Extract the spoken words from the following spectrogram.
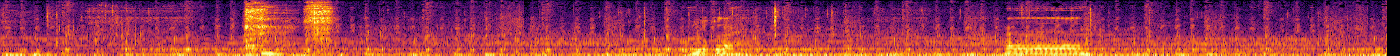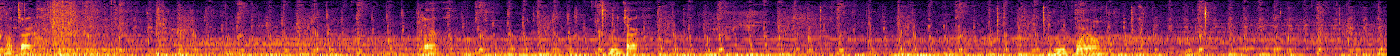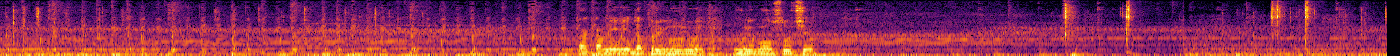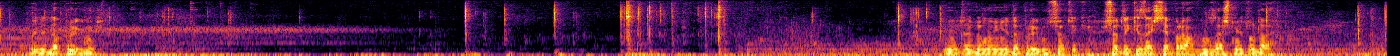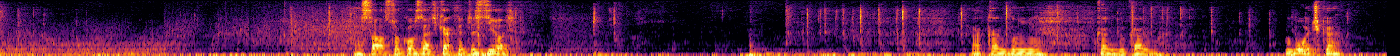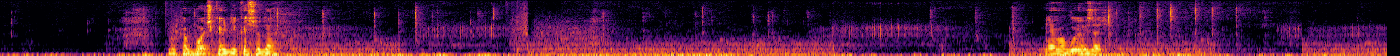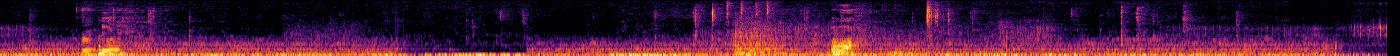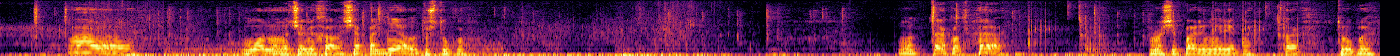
Туда. Ай-яй-яй. Вот так. Так. Не так. Не понял. Так, а мне не допрыгнуть будет. В любом случае. Или допрыгнуть. Нет, я думаю, не допрыгну все-таки. Все-таки, значит, я прав был. Значит, мне туда. Осталось только узнать, как это сделать. А как бы мне... Как бы, как бы. Бочка. Ну-ка, бочка, иди-ка сюда. Я могу ее взять? Блин. О! А, оно что, Михалыч. Я поднял эту штуку. Вот так вот. Ха! Проще парень и репа. Так, трупы.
